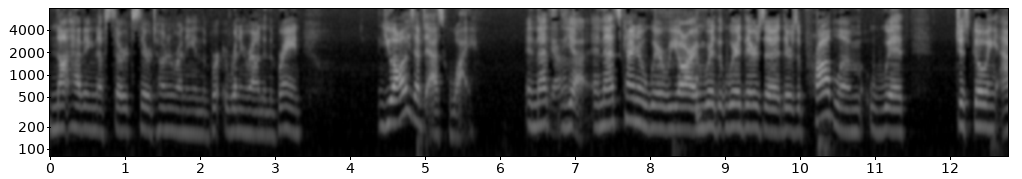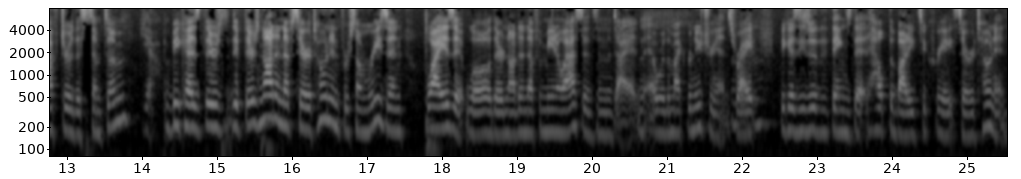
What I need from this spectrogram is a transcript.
not having enough ser- serotonin running in the br- running around in the brain, you always have to ask why, and that's yeah, Yeah. and that's kind of where we are, and where the, where there's a there's a problem with just going after the symptom. Yeah. because there's if there's not enough serotonin for some reason why is it? Well there are not enough amino acids in the diet or the micronutrients mm-hmm. right? Because these are the things that help the body to create serotonin.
